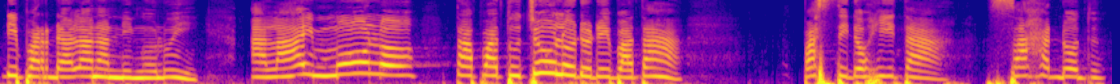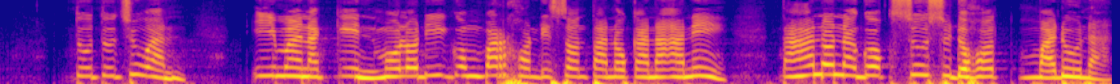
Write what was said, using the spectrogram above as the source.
di perdalanan ningului. Alai molo tapatu culo do debata, pasti dohita, sahat do tutujuan, imanakin molo di gombarhon di sontano kanaani, tano nagok susu dohot maduna.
